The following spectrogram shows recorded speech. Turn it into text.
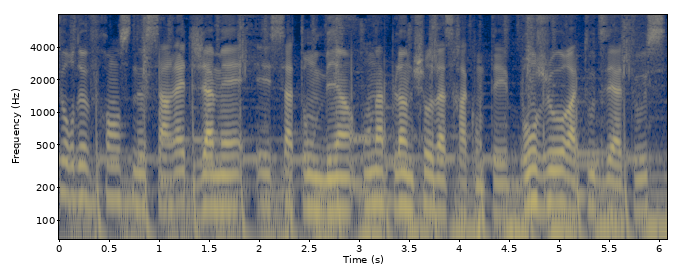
Tour de France ne s'arrête jamais et ça tombe bien, on a plein de choses à se raconter. Bonjour à toutes et à tous,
